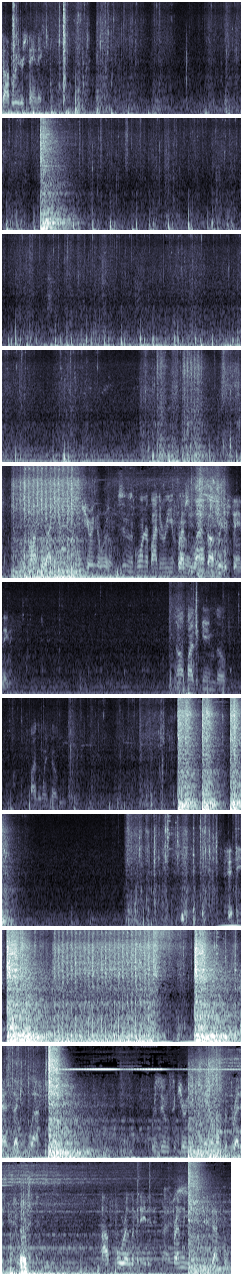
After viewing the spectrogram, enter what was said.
operator standing. Hostile activity securing the room. He's in the corner by the Friendly last operator standing. Not by the game though. By the window. Fifteen. Ten seconds left. Resume securing the container once the threat is neutralized. Op 4 eliminated. Nice. Friendly mission successful.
